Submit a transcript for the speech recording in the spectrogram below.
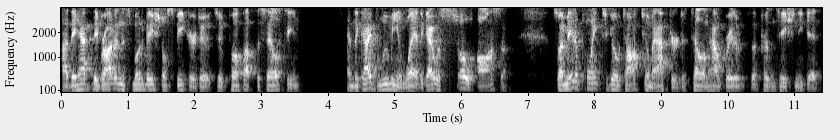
uh, they had they brought in this motivational speaker to to pump up the sales team, and the guy blew me away. The guy was so awesome. So I made a point to go talk to him after to tell him how great of the presentation he did.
